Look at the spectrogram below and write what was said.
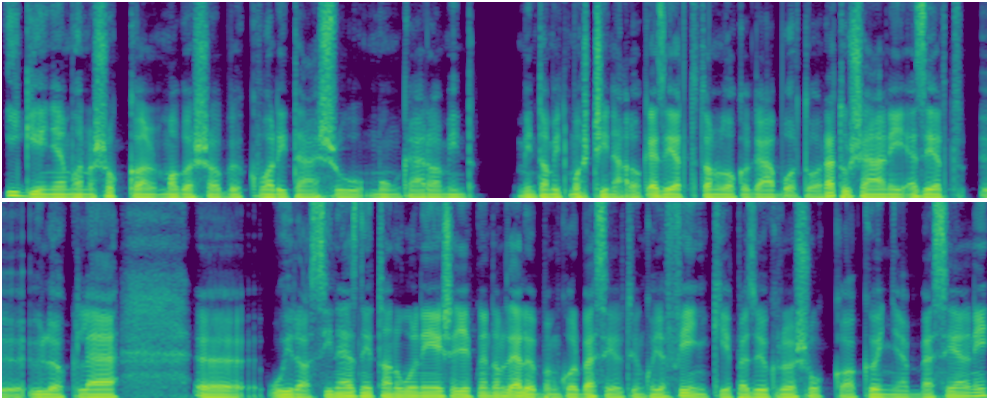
igényem van a sokkal magasabb kvalitású munkára, mint mint amit most csinálok. Ezért tanulok a Gábortól retusálni, ezért ülök le újra színezni, tanulni, és egyébként az előbb, amikor beszéltünk, hogy a fényképezőkről sokkal könnyebb beszélni,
